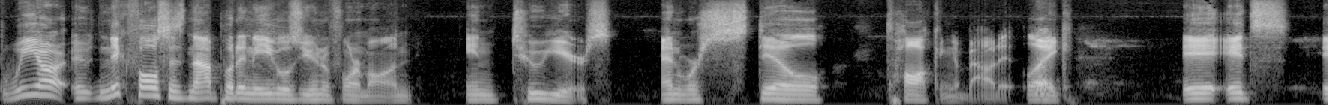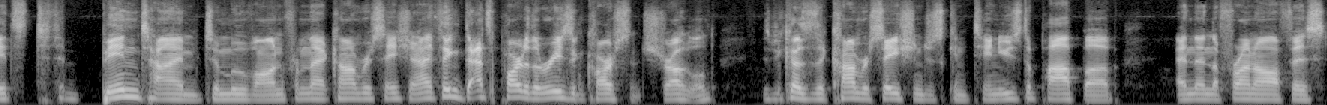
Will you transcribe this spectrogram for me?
we are Nick Foles has not put an Eagles uniform on in two years, and we're still talking about it. Like it, it's it's t- been time to move on from that conversation. I think that's part of the reason Carson struggled is because the conversation just continues to pop up, and then the front office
